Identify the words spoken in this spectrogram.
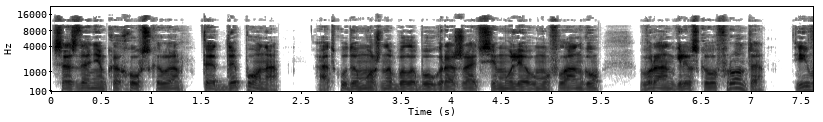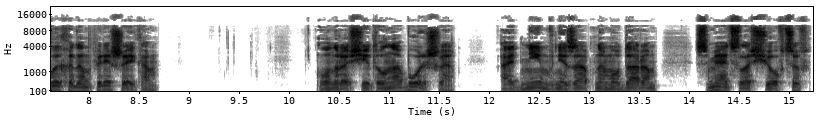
созданием Каховского Тет-Депона, откуда можно было бы угрожать всему левому флангу Врангелевского фронта и выходом к перешейкам. Он рассчитывал на большее. Одним внезапным ударом смять слащевцев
